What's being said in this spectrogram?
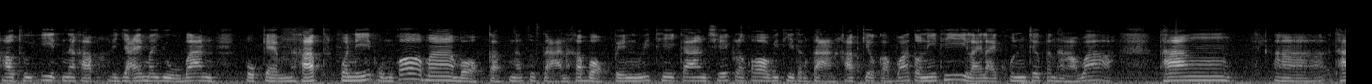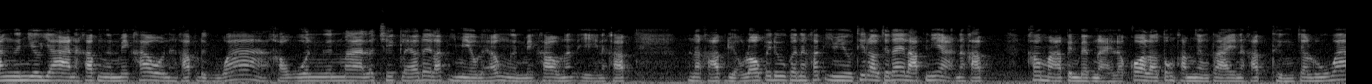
How to Eat นะครับ ย้ายมาอยู่บ้านโปรแกรมนะครับ วันนี้ผมก็มาบอกกับนักศึกษานะครับ บอกเป็นวิธีการเช็คแล้วก็วิธีต่างๆครับ เกี่ยวกับว่าตอนนี้ที่หลาย ๆ คนเจอปัญหาว่าทางทางเงินเยียวยานะครับเงินไม่เข้านะครับ หรือว่าเขาโอนเงินมาแล้วเช็คแล้วได้รับอีเมลแล้วเงินไม่เข้านั่นเองนะครับนะครับ เดี๋ยวเราไปดูกันนะครับอีเมลที่เราจะได้รับเนี่ยนะครับ เข้ามาเป็นแบบไหน แล้วก็เราต้องทำอย่างไรนะครับ ถึงจะรู้ว่า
